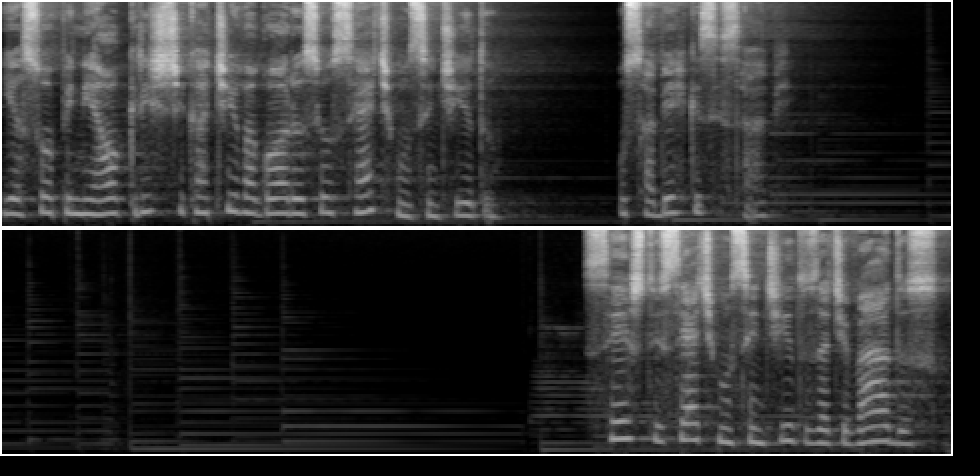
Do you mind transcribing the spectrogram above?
E a sua pineal crística ativa agora o seu sétimo sentido, o saber que se sabe. Sexto e sétimo sentidos ativados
